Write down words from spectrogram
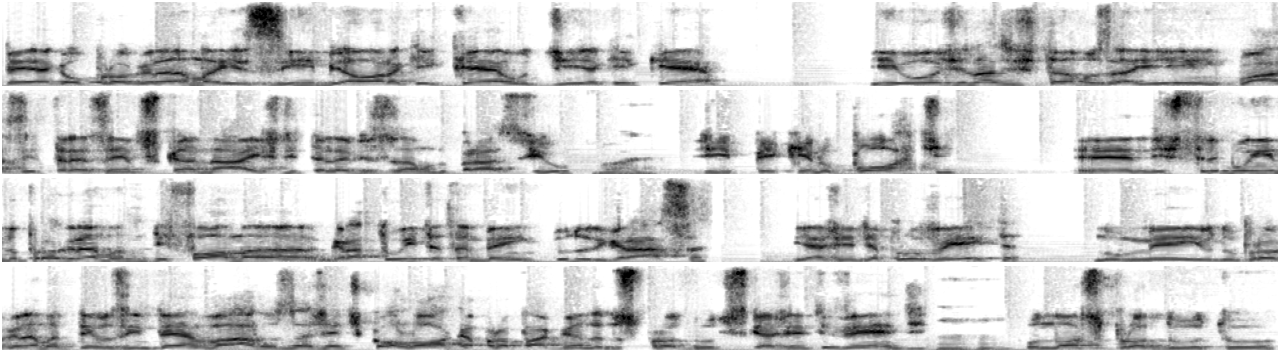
pega o programa, exibe a hora que quer, o dia que quer. E hoje nós estamos aí em quase 300 canais de televisão do Brasil, Olha. de pequeno porte, é, distribuindo o programa de forma gratuita também, tudo de graça. E a gente aproveita no meio do programa tem os intervalos, a gente coloca a propaganda dos produtos que a gente vende. Uhum. O nosso produto,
